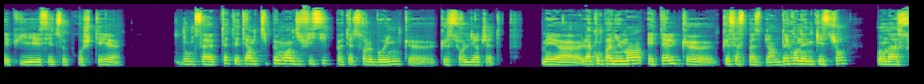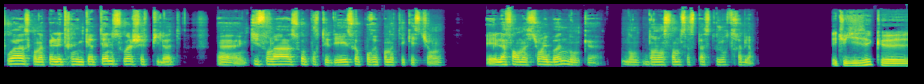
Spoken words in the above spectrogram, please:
et puis essayer de se projeter. Donc ça a peut-être été un petit peu moins difficile peut-être sur le Boeing que, que sur le Learjet. Mais euh, l'accompagnement est tel que, ça se passe bien. Dès qu'on a une question, on a soit ce qu'on appelle les training captains, soit le chef pilote, euh, qui sont là soit pour t'aider, soit pour répondre à tes questions. Et la formation est bonne, donc, euh, dans l'ensemble, ça se passe toujours très bien. Et tu disais que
